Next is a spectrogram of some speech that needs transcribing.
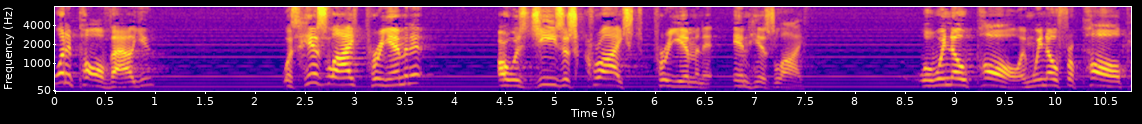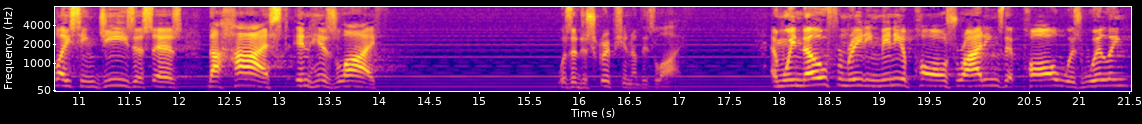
What did Paul value? Was his life preeminent or was Jesus Christ preeminent in his life? Well, we know Paul, and we know for Paul placing Jesus as the highest in his life was a description of his life. And we know from reading many of Paul's writings that Paul was willing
